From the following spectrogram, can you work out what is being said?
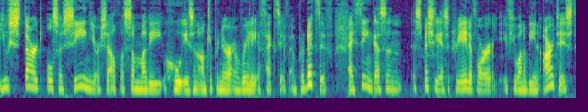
you start also seeing yourself as somebody who is an entrepreneur and really effective and productive. I think as an especially as a creative or if you want to be an artist,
